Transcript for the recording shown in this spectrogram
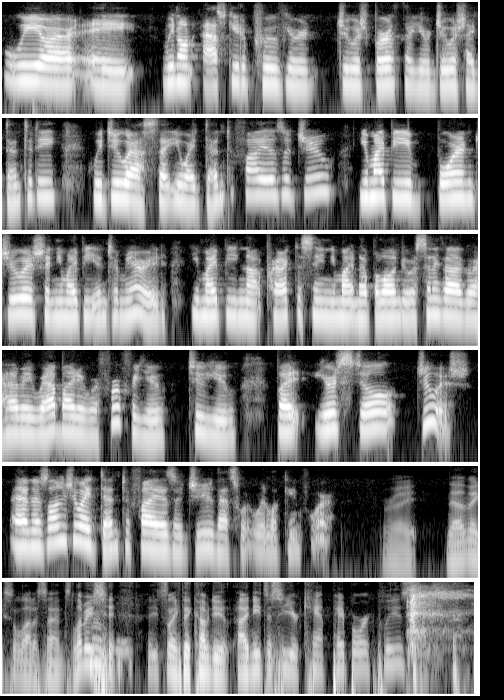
we are a. We don't ask you to prove your Jewish birth or your Jewish identity. We do ask that you identify as a Jew. You might be born Jewish and you might be intermarried. You might be not practicing. You might not belong to a synagogue or have a rabbi to refer for you to you, but you're still Jewish. And as long as you identify as a Jew, that's what we're looking for. Right. No, that makes a lot of sense. Let me see. Mm-hmm. It's like they come to you. I need to see your camp paperwork, please.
